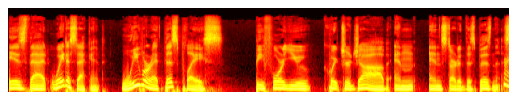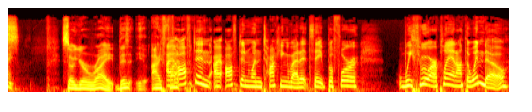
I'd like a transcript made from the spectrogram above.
is that wait a second, we were at this place before you quit your job and and started this business. Right. So you're right. This I find, I often, I often, when talking about it, say before we threw our plan out the window,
